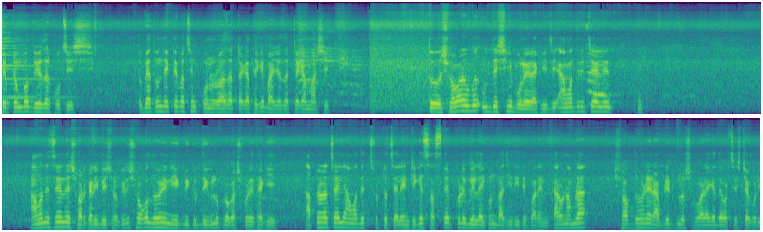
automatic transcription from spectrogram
সেপ্টেম্বর দুই হাজার পঁচিশ। তো বেতন দেখতে পাচ্ছেন পনেরো হাজার টাকা থেকে বাইশ হাজার টাকা মাসিক। তো সবার উদ্দেশ্যেই বলে রাখি যে আমাদের চ্যানেলে আমাদের চ্যানেলে সরকারি, বেসরকারি সকল ধরনের নিয়োগ বিজ্ঞপ্তিগুলো প্রকাশ করে থাকি। আপনারা চাইলে আমাদের ছোট্ট চ্যানেলটিকে সাবস্ক্রাইব করে বেল আইকন বাজিয়ে দিতে পারেন, কারণ আমরা সব ধরনের আপডেটগুলো সবার আগে দেওয়ার চেষ্টা করি।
